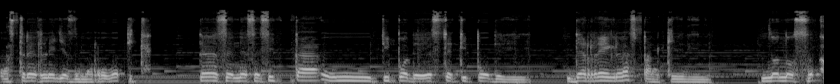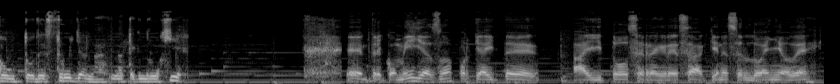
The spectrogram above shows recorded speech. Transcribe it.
las tres leyes de la robótica entonces se necesita un tipo de este tipo de, reglas para que no nos autodestruya la, tecnología. Entre comillas, ¿no? Porque ahí te ahí todo se regresa a quién es el dueño de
